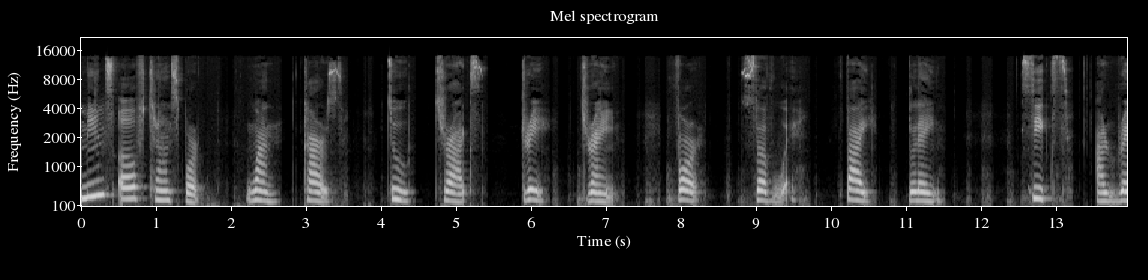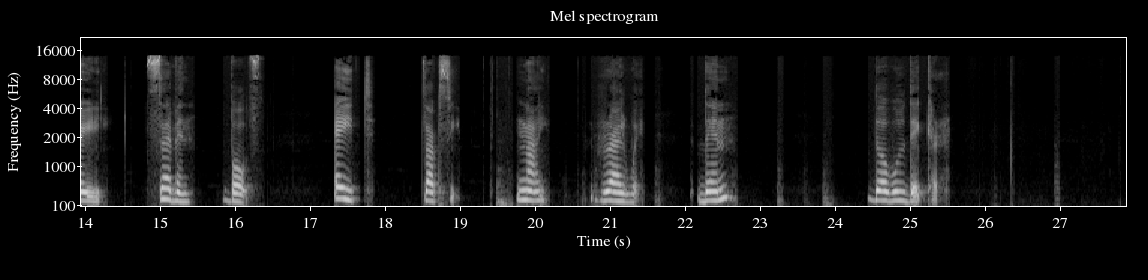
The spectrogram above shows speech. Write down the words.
Means of transport 1. Cars 2. Trucks 3. Train 4. Subway 5. Plane 6. Already 7. Bus 8. Taxi 9. Railway Then double decker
